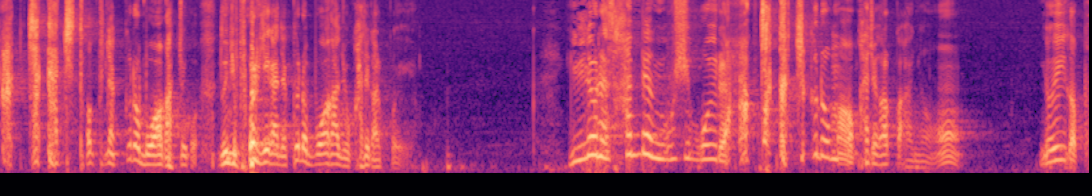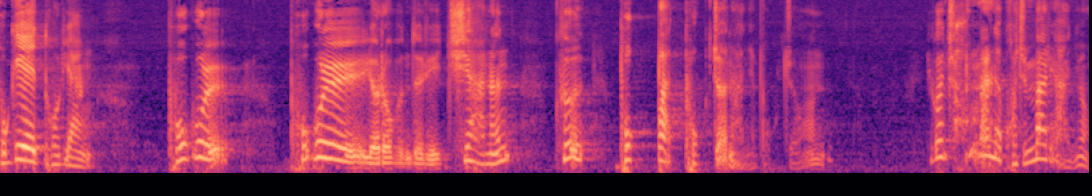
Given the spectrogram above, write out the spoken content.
악착같이 더 그냥 끌어 모아가지고 눈이 벌게 가지고 끌어 모아가지고 가져갈 거예요. 1년에 365일을 악착같이 끌어 모아 가져갈 거 아니요. 여기가 복의 도량, 복을 복을 여러분들이 취하는 그 복밭 복전 아니에요 복전. 이건 정말 내 거짓말이 아니요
